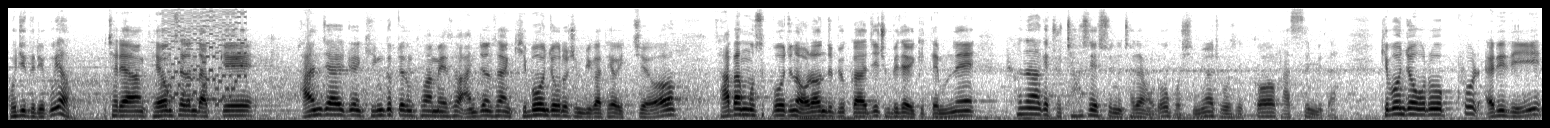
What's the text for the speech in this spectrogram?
고지드리고요. 이 차량 대형 세단답게 반자율 주행 긴급 제동 포함해서 안전상 기본적으로 준비가 되어 있죠. 사방 모습 보여주는 어라운드 뷰까지 준비되어 있기 때문에 편하게 주차하실 수 있는 차량으로 보시면 좋으실 것 같습니다. 기본적으로 풀 LED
